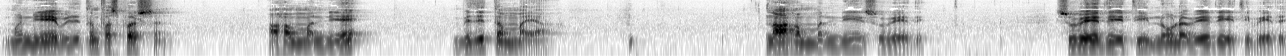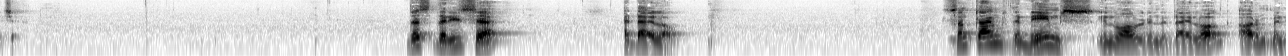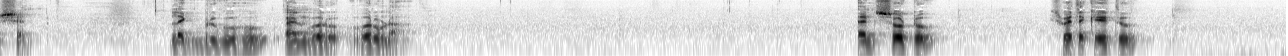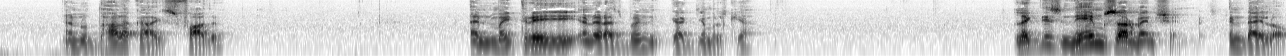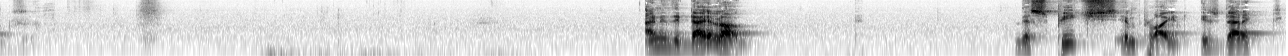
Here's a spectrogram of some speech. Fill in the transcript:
Manye viditam first person. Aham manye viditam maya. Naham manye suvedit. Suvedeti no na vedeti vedacha. Thus there is a, dialogue. Sometimes the names involved in the dialogue are mentioned, like Bhrigu and Varuna. And so too, Shvetaketu and Uddhalaka, his father, and Maitreyi and her husband Yajnavalkya. Like these names are mentioned in dialogues. And in the dialogue, the speech employed is direct.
